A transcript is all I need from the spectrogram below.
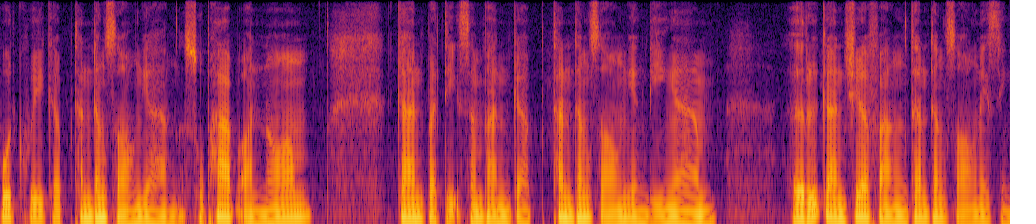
พูดคุยกับท่านทั้งสองอย่างสุภาพอ่อนน้อม การปฏิสัมพันธ์กับท่านทั้งสองอย่างดีงาม หรือการเชื่อฟังท่านทั้งสองในสิ่ง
